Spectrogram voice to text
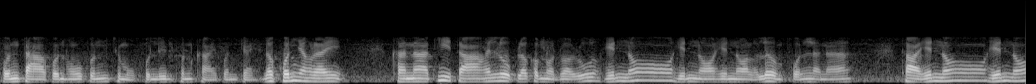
ฝนตาฝนหูฝนจมูกฝนลิ้นฝนกายฝนใจ แล้วฝนอย่างไร ขณะที่ตาให้รูปเรากำหนดว่ารู้ เห็นนอ เห็นนอ เห็นนอเราเริ่มฝนแล้วนะถ้าเห็นนอ เห็นนอ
